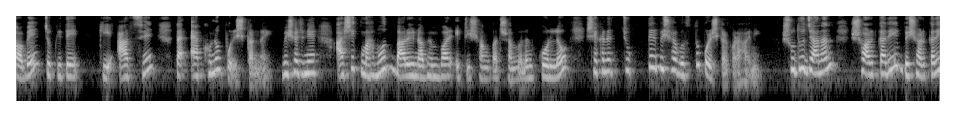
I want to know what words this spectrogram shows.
তবে চুক্তিতে কি আছে তা এখনও পরিষ্কার নয়। বিষয়টি নিয়ে আশিক মাহমুদ বারোই নভেম্বর একটি সংবাদ সম্মেলন করলেও সেখানে চুক্তির বিষয়বস্তু পরিষ্কার করা হয়নি। শুধু জানান, সরকারি, বেসরকারি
